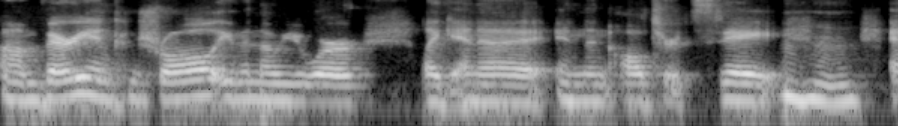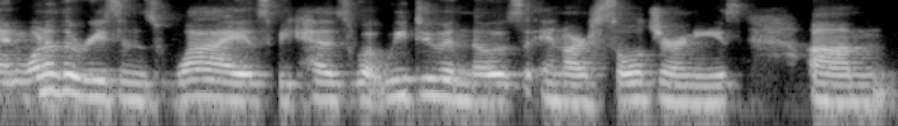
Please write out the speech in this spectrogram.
um, very in control, even though you were like in a in an altered state. Mm-hmm. And one of the reasons why is because what we do in those in our soul journeys um,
